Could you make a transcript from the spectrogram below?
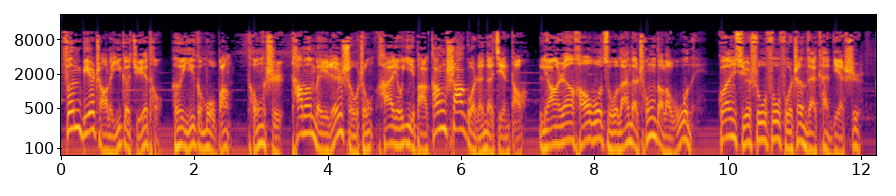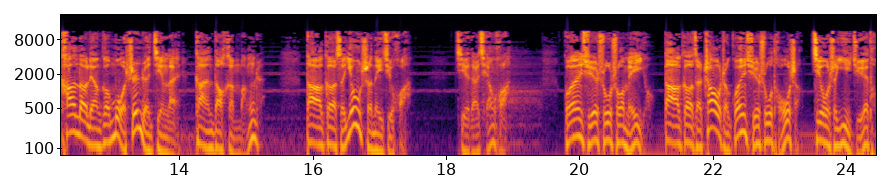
分别找了一个镢头和一个木棒，同时他们每人手中还有一把刚杀过人的尖刀。两人毫无阻拦的冲到了屋内。关学书夫妇正在看电视，看到两个陌生人进来，感到很茫然。大个子又是那句话：“借点钱花。”关学书说没有。大个子照着关学书头上就是一镢头。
